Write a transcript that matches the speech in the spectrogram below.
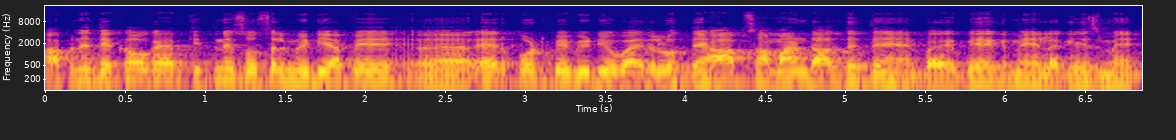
आपने देखा होगा यार कितने सोशल मीडिया पे एयरपोर्ट पे वीडियो वायरल होते हैं। आप सामान डाल देते हैं बैग में लगेज में।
